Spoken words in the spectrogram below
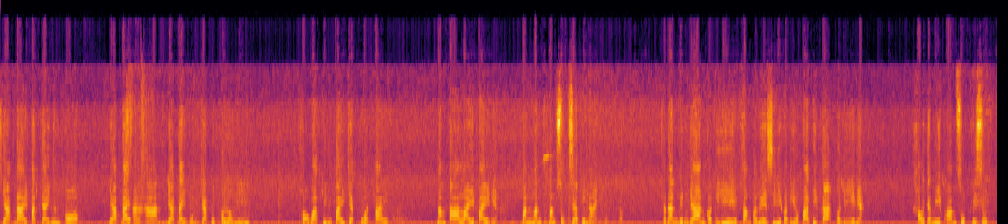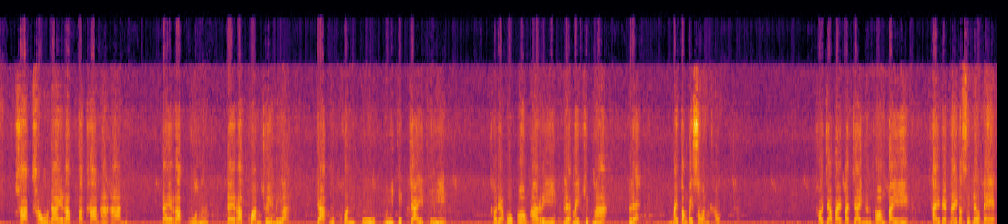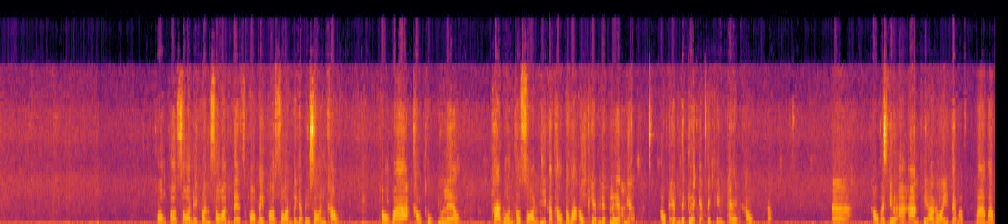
อยากได้ปัจจัยเงินทอง อยากได้อาหาร อยากได้บุญจากบุคคลเหล่านี้ เพราะว่ากินไปเจ็บปวดไป น้ำตาไหลไปเนี่ย มันมันมันซุกเสียที่ไหนฉะนั้นวิญญาณก็ดี สัมภเวสีก็ดีปาติกะก็ดีเนี่ย เขาจะมีความสุขที่สุด ถ้าเขาได้รับประทานอาหาร ได้รับบุญได้รับความช่วยเหลือ จากบุคคลผู้มีจิตใจที่เขาเรียกอบอ้อมอารีและไม่คิดมาก และไม่ต้องไปสอนเขา เขาจะไปปัจจัยเงินทองไปให้แบบไหนก็สุดแล้วแต่ ของพอสอนให้คนสอน แต่ของไม่พอสอนก็อย่าไปสอนเขา เพราะว่าเขาทุกข์อยู่แล้ว ถ้าโดนเขาสอนอีกก็เท่ากับว่าเอาเข็มเล็กๆเนี่ย เอาเข็มเล็กๆเนี่ยไปทิ่มแทงเขาครับอ่าเขามาเจออาหารที่อร่อย แต่มามามา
